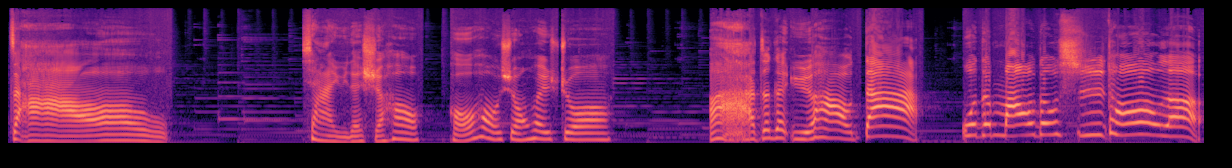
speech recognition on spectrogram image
着。”下雨的时候，吼吼熊会说：“啊，这个雨好大，我的毛都湿透了，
